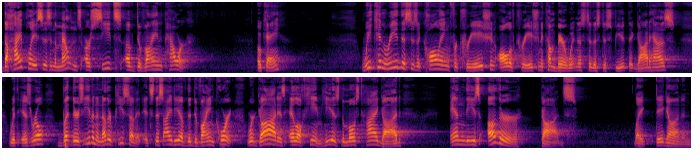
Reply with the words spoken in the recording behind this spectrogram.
the high places and the mountains are seats of divine power. Okay? We can read this as a calling for creation, all of creation, to come bear witness to this dispute that God has with Israel. But there's even another piece of it. It's this idea of the divine court, where God is Elohim, He is the most high God, and these other gods, like Dagon and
